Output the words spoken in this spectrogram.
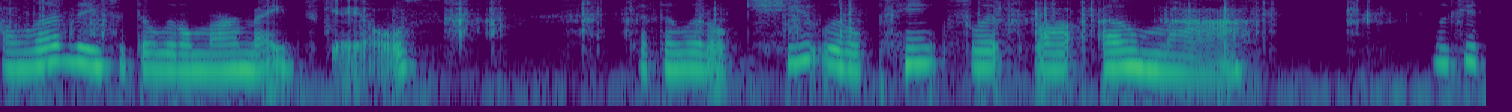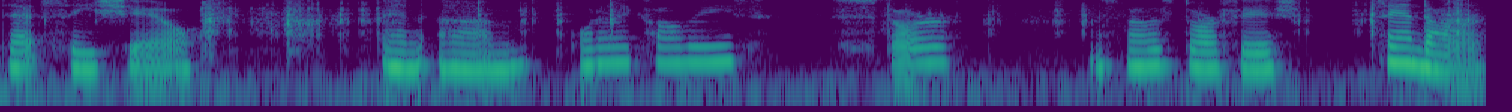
I love these with the little mermaid scales. Got the little cute little pink flip-flop. Oh my. Look at that seashell. And um, what do they call these? Star? It's not a starfish. Sand dollar.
